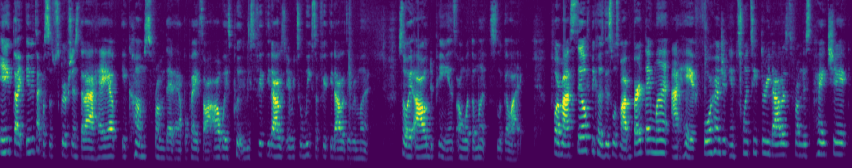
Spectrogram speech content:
any, type, any type of subscriptions that I have, it comes from that Apple Pay. So I always put at least $50 every two weeks or $50 every month. So it all depends on what the month's looking like. For myself, because this was my birthday month, I had $423 from this paycheck.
